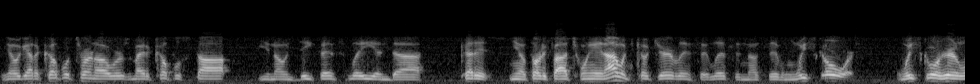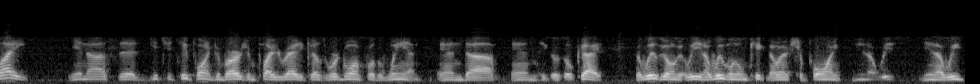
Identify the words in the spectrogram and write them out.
you know, we got a couple of turnovers, made a couple stops you know, defensively and uh, cut it, you know, 35-28. I went to Coach Everly and said, listen, I said, when we score, when we score here late, you know, I said, get your two-point conversion play ready because we're going for the win. And uh, and he goes, okay. So we was going, to, you know, we weren't going to kick no extra point. You know, we, you know, we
